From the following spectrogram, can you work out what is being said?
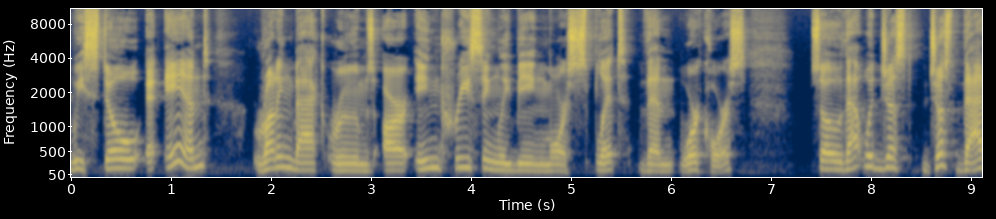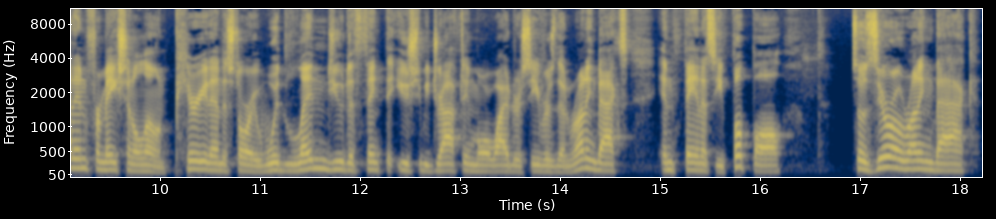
we still, and running back rooms are increasingly being more split than workhorse. So that would just just that information alone, period end of story, would lend you to think that you should be drafting more wide receivers than running backs in fantasy football. So zero running back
